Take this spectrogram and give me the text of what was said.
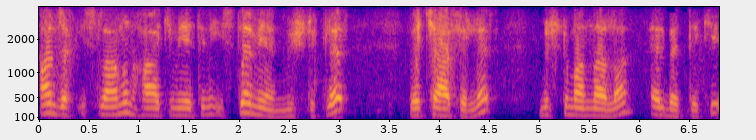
Ancak İslam'ın hakimiyetini istemeyen müşrikler ve kafirler Müslümanlarla elbette ki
